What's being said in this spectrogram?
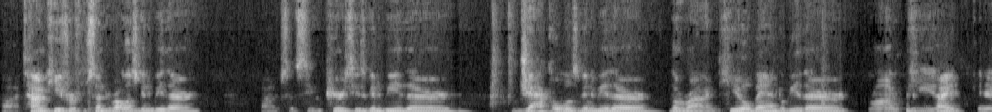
uh, Tom Kiefer from Cinderella is going to be there. Uh, so Stephen Pearcy is going to be there. Jackyl is going to be there. The Ron Keel band will be there. Ron Keel. Okay.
